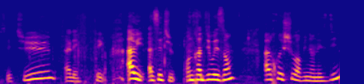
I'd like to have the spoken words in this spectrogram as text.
Sais-tu? Allez, peger. Ah oui, ah, sais-tu? On dra diwezan, alcho echou ar vignan ez din,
